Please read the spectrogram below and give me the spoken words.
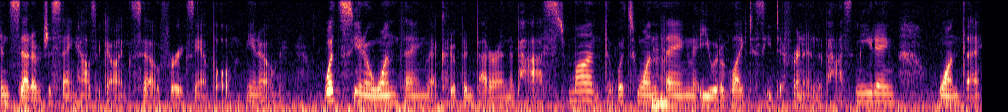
instead of just saying how's it going? So for example you know what's you know one thing that could have been better in the past month? What's one Mhm. thing that you would have liked to see different in the past meeting? One thing.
